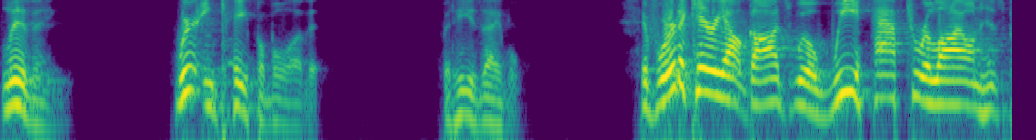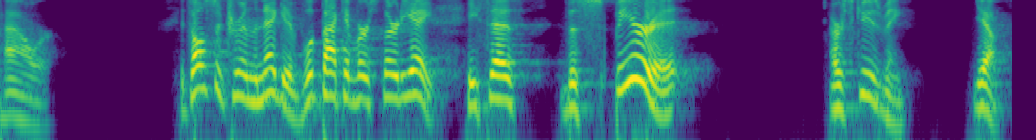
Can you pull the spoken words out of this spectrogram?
living. We're incapable of it, but He is able. If we're to carry out God's will, we have to rely on His power. It's also true in the negative. Look back at verse 38. He says, the Spirit, or excuse me, yeah.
